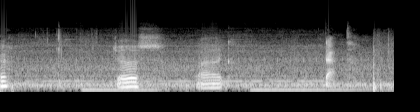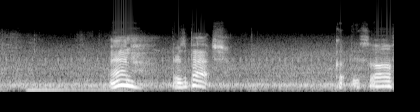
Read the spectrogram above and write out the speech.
Okay. Just like that. And there's a patch. Cut this off.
